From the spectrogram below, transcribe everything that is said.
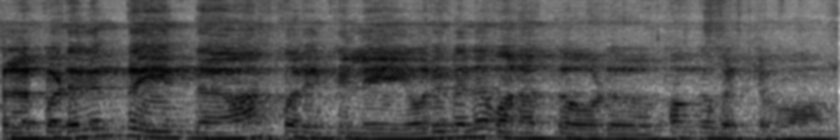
சொல்லப்படுகின்ற இந்த ஆர்ப்பரிப்பிலே ஒருவித மனத்தோடு பங்கு பெற்றுவோம்.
